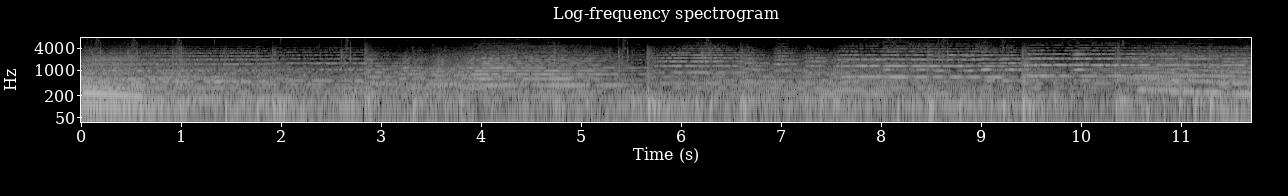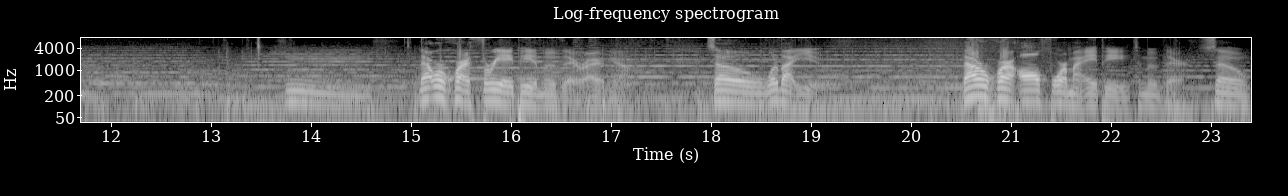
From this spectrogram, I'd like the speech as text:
Hmm. Hmm. That will require 3 AP to move there, right? Yeah. So, what about you? That will require all four of my AP to move there. So,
